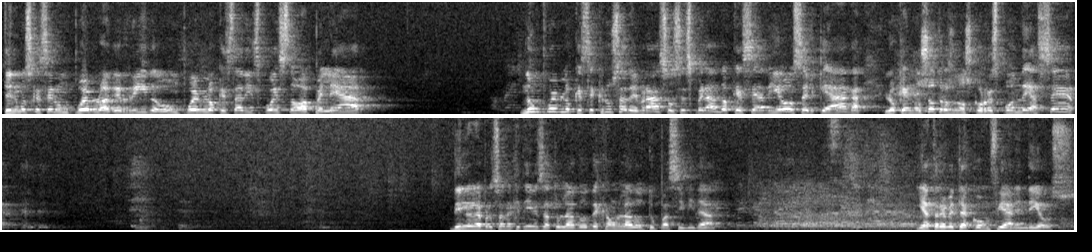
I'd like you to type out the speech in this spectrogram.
Tenemos que ser un pueblo aguerrido, un pueblo que está dispuesto a pelear. No un pueblo que se cruza de brazos esperando que sea Dios el que haga lo que a nosotros nos corresponde hacer. Dile a la persona que tienes a tu lado, deja a un lado tu pasividad. Y atrévete a confiar en Dios.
